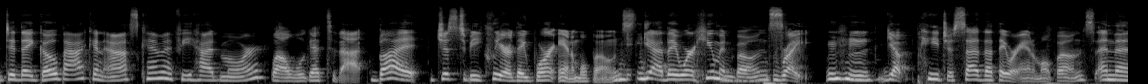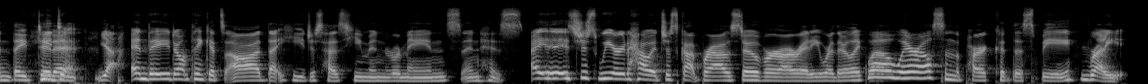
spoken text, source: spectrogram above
Did they go back and ask him if he had more? Well, we'll get to that. But just to be clear, they weren't animal bones. Yeah, they were human bones. Right. Mm-hmm. Yep. He just said that they were animal bones, and then they didn't. did. Yeah. And they don't think it's odd that he just has human remains in his. I, it's just weird how it just got browsed over already, where they're like, well, where else in the park could this be? Right.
